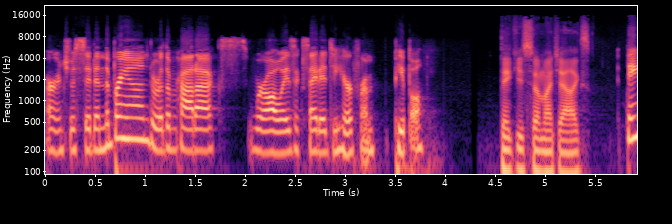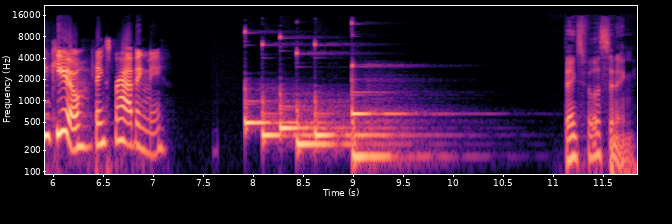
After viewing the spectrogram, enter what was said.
are interested in the brand or the products. We're always excited to hear from people. Thank you so much, Alex. Thank you. Thanks for having me. Thanks for listening.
